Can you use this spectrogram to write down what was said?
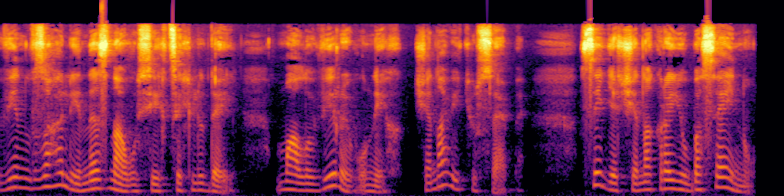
Він взагалі не знав усіх цих людей, мало вірив у них чи навіть у себе. Сидячи на краю басейну,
